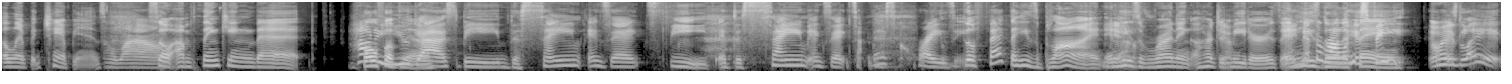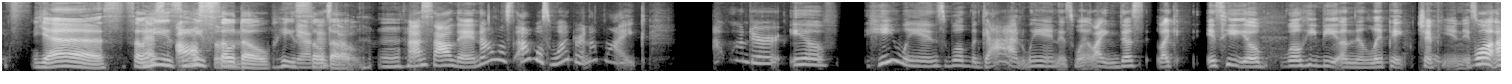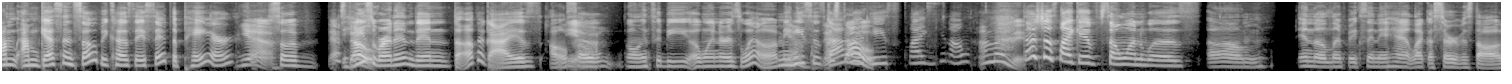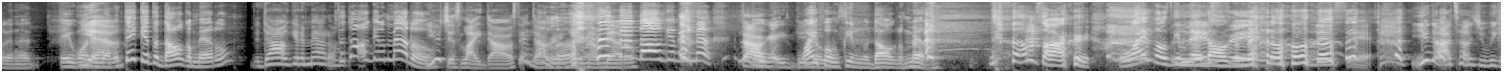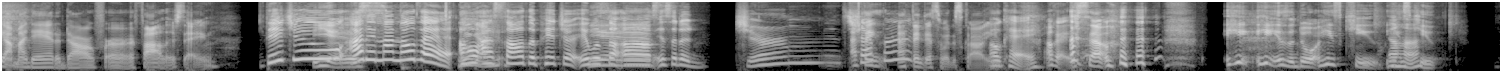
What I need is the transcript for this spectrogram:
Paralympic champions. Oh wow. So I'm thinking that how both do of you guys be the same exact speed at the same exact time? That's crazy. the fact that he's blind and Yeah. he's running 100 Yeah. meters and Ain't he's doing a his thing. feet or his legs. Yes. So That's he's he's so dope. He's Yeah, so dope. dope. Mhm. I saw that and I was I was wondering. I'm like, I wonder if he wins, will the guide win as well? Like, does like is he a will he be an Olympic champion Well, well? I'm I'm guessing so because they said the pair. yeah. So if he's dope. running, then the other guy is also Yeah. going to be a winner as well. I mean, Yeah, he's his guy. dope. He's like, you know, I love it. that's just like if someone was um in the Olympics and they had like a service dog and a, they won Yeah. a medal. They get the dog a medal. The dog get a medal. The dog get a medal. You just like dogs. That dog ain't getting no that medal. dog get a medal. Dog know, white no- folks giving the dog the medal. I'm sorry, white folks giving that dog the Listen, medal. Listen, you know, I told you we got my dad a dog for Father's Day. Did you? Yes. I did not know that. Oh, I him. saw the picture. It was the um. Is it a German I Shepherd? think I think that's what it's called. Okay. Okay, so he he is adorable. He's cute. He's Uh-huh. cute.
